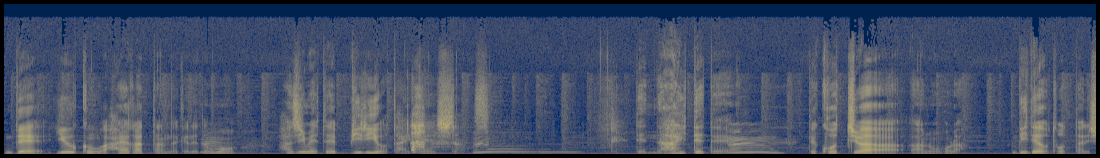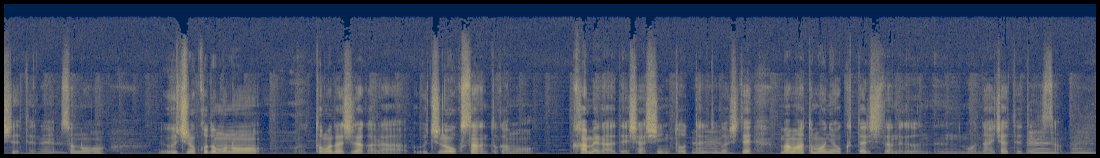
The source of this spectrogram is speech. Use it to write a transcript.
いでゆうくんは速かったんだけれども、初めてビリを体験したんーです。で泣いてて、うん。でこっちはあのほらビデオ撮ったりしててね、そのうちの子供の友達だからうちの奥さんとかもカメラで写真撮ったりとかして、ママ友に送ったりしてたんだけど、うんもう泣いちゃっててさ、うん。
